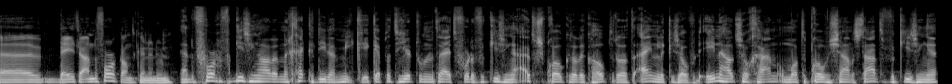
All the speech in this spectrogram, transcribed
uh, beter aan de voorkant kunnen doen. Ja, de vorige verkiezingen hadden een gekke dynamiek. Ik heb dat hier toen de tijd voor de verkiezingen uitgesproken dat ik hoopte dat het eindelijk eens over de inhoud zou gaan. Omdat de provinciale statenverkiezingen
